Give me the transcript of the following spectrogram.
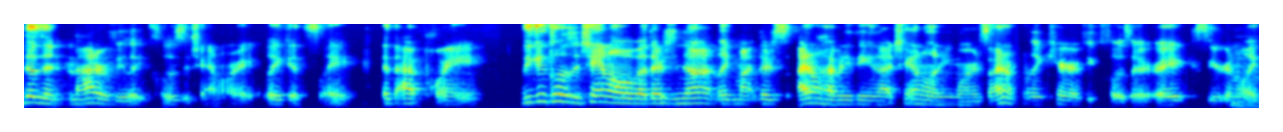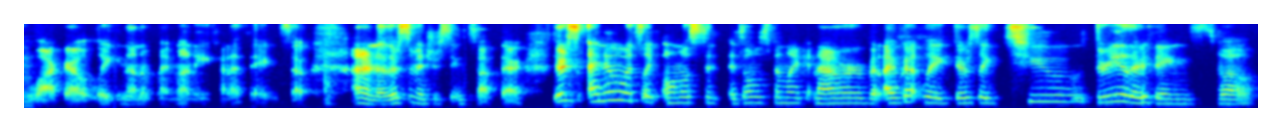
doesn't matter if we like close the channel right like it's like at that point we can close the channel, but there's not like my there's I don't have anything in that channel anymore, so I don't really care if you close it, right? Because you're gonna like mm-hmm. lock out like none of my money, kind of thing. So I don't know. There's some interesting stuff there. There's I know it's like almost it's almost been like an hour, but I've got like there's like two three other things. Well,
